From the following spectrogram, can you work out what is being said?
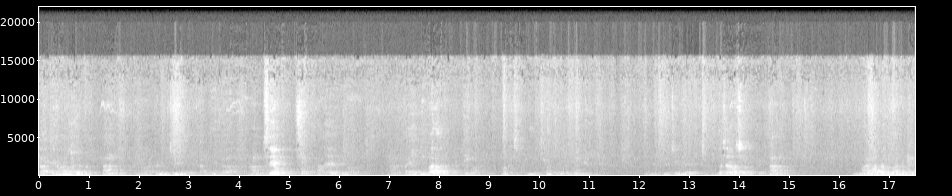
కార్తీక మాసంలో అక్కడి నుంచి కార్తీక సేవ. అదే దీపారాధన నుంచి దసరా ఉత్సవాలు ఉంటాయి మా మాత్రం బాగా ఉంటాయి.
